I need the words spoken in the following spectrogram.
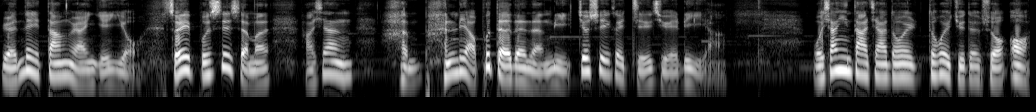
人类当然也有，所以不是什么好像很很了不得的能力，就是一个直觉力啊。我相信大家都会都会觉得说，哦，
